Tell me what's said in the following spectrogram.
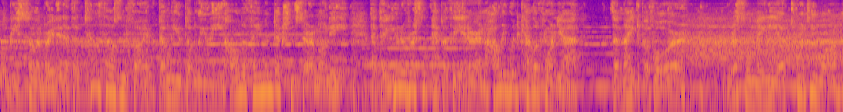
will be celebrated at the 2005 WWE Hall of Fame induction ceremony at the Universal Amphitheater in Hollywood, California, the night before WrestleMania 21.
